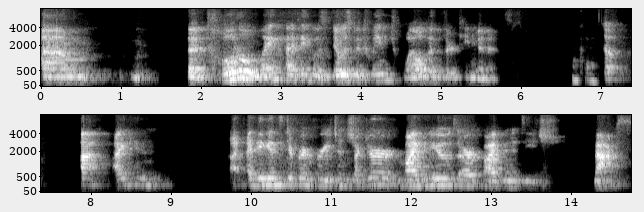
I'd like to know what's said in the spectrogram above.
Um, the total length, I think was, it was between twelve and thirteen minutes. Okay. So I, I can, I, I think it's different for each instructor. My videos are five minutes each, max.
